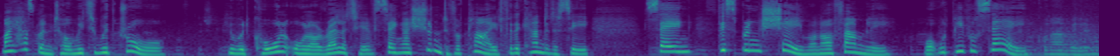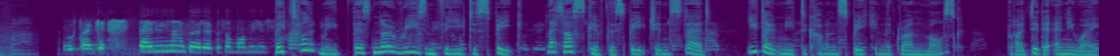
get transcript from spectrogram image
my husband told me to withdraw. He would call all our relatives saying I shouldn't have applied for the candidacy, saying, This brings shame on our family. What would people say? They told me there's no reason for you to speak. Let us give the speech instead. You don't need to come and speak in the Grand Mosque. But I did it anyway.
